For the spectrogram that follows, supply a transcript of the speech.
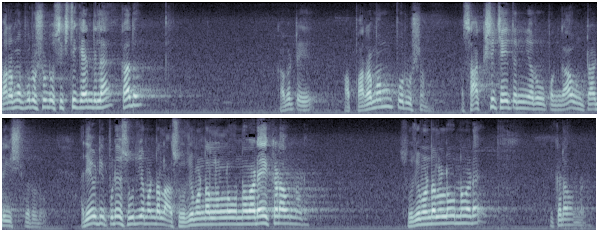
పరమ పురుషుడు సిక్స్టీ క్యాండిలా? కాదు. కాబట్టి ఆ పరమం పురుషం సాక్షి చైతన్య రూపంగా ఉంటాడు ఈశ్వరుడు. అదేమిటి ఇప్పుడే సూర్యమండలం? ఆ సూర్యమండలంలో ఉన్నవాడే ఇక్కడ ఉన్నాడు. సూర్యమండలంలో ఉన్నవాడే ఇక్కడ ఉన్నాడు.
